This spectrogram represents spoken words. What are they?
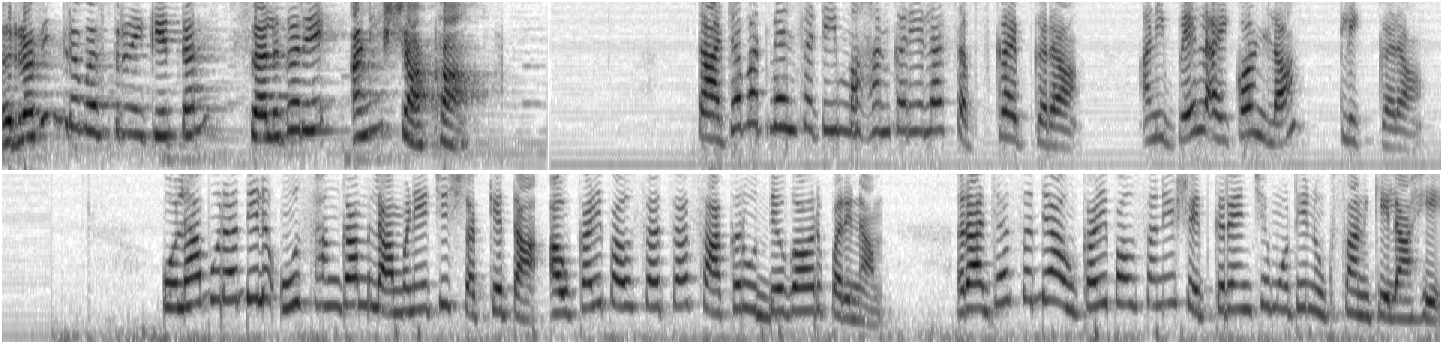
रवींद्र वस्त्रनिकेतन सलगरे आणि शाखा. ताज्या बातम्यांसाठी महान करेला सबस्क्राईब करा आणि बेल आयकॉनला क्लिक करा. कोल्हापुरातील ऊस हंगाम लांबण्याची शक्यता अवकाळी पावसाचा साखर उद्योगावर परिणाम. राज्यात सध्या अवकाळी पावसाने शेतकऱ्यांचे मोठे नुकसान केलं आहे.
